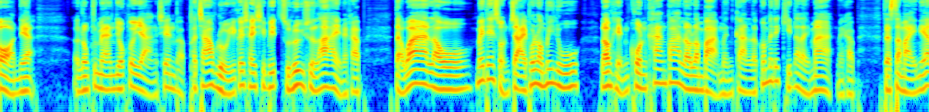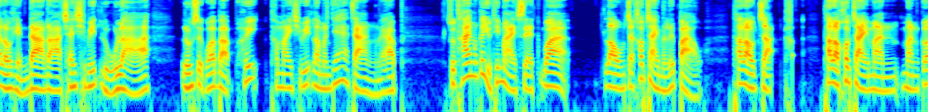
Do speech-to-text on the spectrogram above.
ก่อนเนี่ยลงทุนแมนยกตัวอย่างเช่นแบบพระเจ้าหลุยส์ก็ใช้ชีวิตสุรุ่ยสุร่ายนะครับ แต่ว่าเราไม่ได้สนใจเพราะเราไม่รู้ เราเห็นคนข้างบ้านเราลำบากเหมือนกัน เราก็ไม่ได้คิดอะไรมากนะครับ แต่สมัยนี้เราเห็นดาราใช้ชีวิตหรูหรา รู้สึกว่าแบบเฮ้ยทำไมชีวิตเรามันแย่จังนะครับ สุดท้ายมันก็อยู่ที่ mindset ว่าเราจะเข้าใจมันหรือเปล่า ถ้าเราจะถ้าเราเข้าใจมันมันก็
